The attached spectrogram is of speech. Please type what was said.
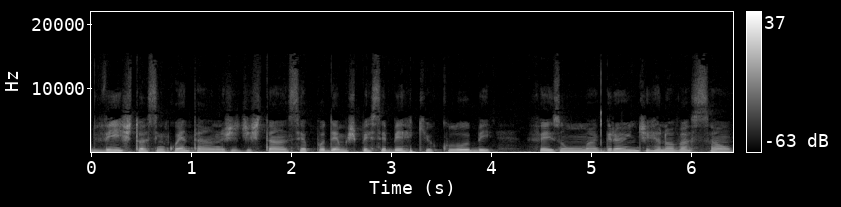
Visto a 50 anos de distância, podemos perceber que o clube fez uma grande renovação.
